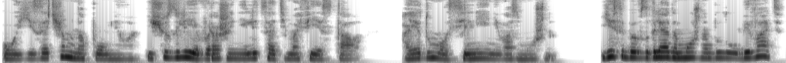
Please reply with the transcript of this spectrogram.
Ой, и зачем напомнила? Еще злее выражение лица Тимофея стало. А я думала, сильнее невозможно. Если бы взглядом можно было убивать,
